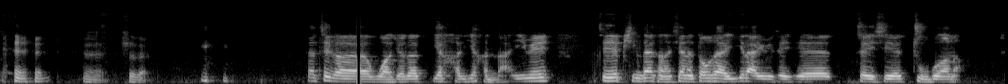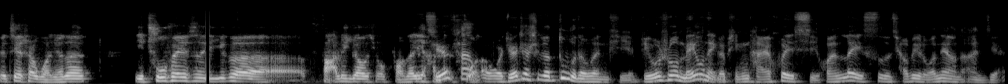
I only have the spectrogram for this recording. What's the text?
嗯，是的。但这个我觉得也很也很难，因为这些平台可能现在都在依赖于这些这些主播呢，所以这事儿我觉得，你除非是一个法律要求，否则也很难做我觉得这是个度的问题。比如说，没有哪个平台会喜欢类似乔碧罗那样的案件，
